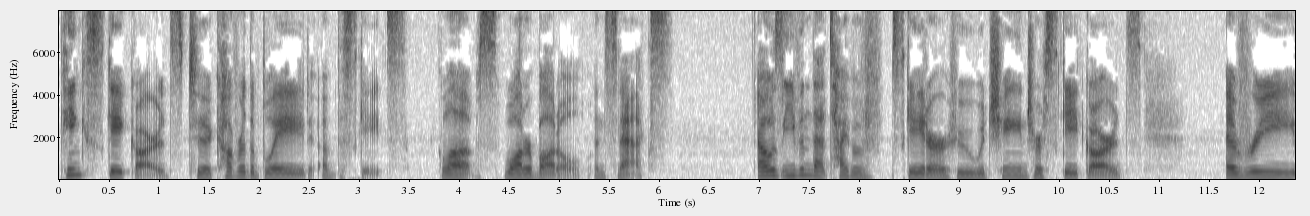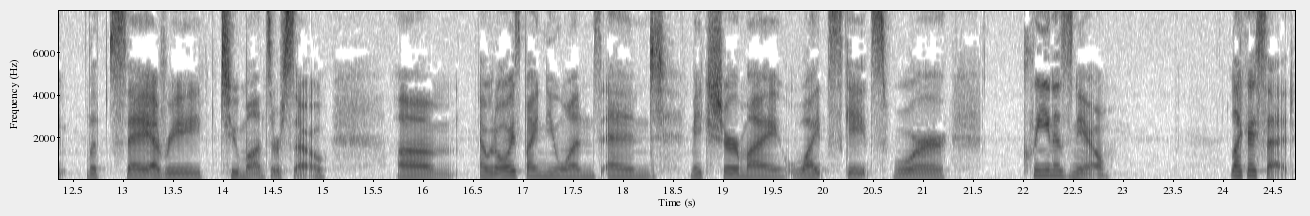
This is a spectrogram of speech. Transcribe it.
pink skate guards to cover the blade of the skates, gloves, water bottle, and snacks. I was even that type of skater who would change her skate guards every, let's say, every two months or so. Um, I would always buy new ones and make sure my white skates were clean as new. Like I said,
